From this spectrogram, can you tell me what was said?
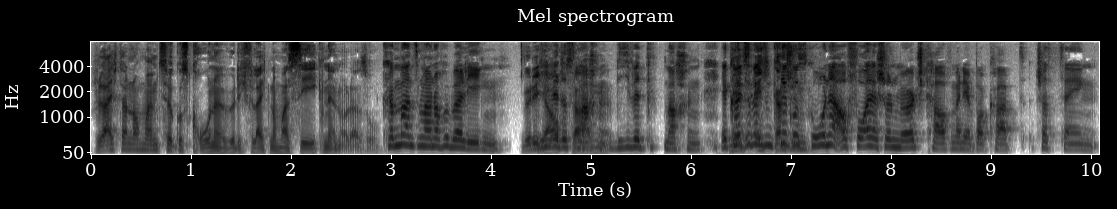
vielleicht dann noch mal im Zirkus Krone, würde ich vielleicht noch mal segnen oder so. Können wir uns mal noch überlegen, würde ich wie auch wir das sagen. machen, wie wir das machen. Ihr könnt übrigens im Zirkus Krone auch vorher schon Merch kaufen, wenn ihr Bock habt. Just saying.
